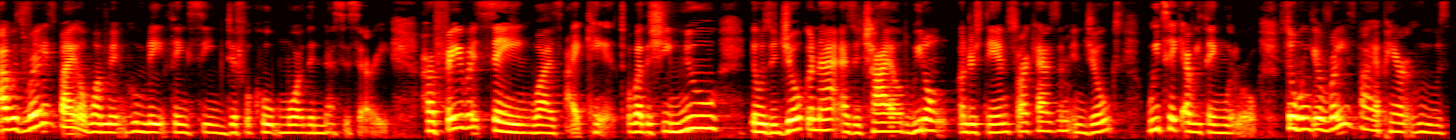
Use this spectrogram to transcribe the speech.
I was raised by a woman who made things seem difficult more than necessary. Her favorite saying was, I can't. Whether she knew it was a joke or not as a child, we don't understand sarcasm and jokes. We take everything literal. So when you're raised by a parent whose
